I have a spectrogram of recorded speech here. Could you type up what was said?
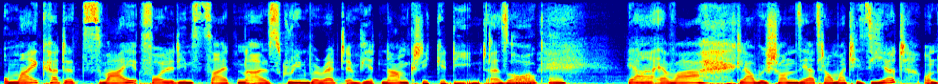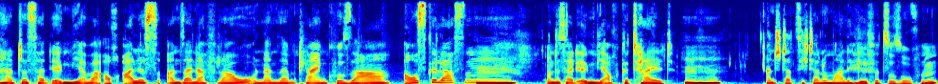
Und Mike hatte zwei volle Dienstzeiten als Green Beret im Vietnamkrieg gedient. Also Oh, okay. Ja, er war, glaube ich, schon sehr traumatisiert und hat das halt irgendwie aber auch alles an seiner Frau und an seinem kleinen Cousin ausgelassen und das halt irgendwie auch geteilt. Anstatt sich da normale Hilfe zu suchen.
